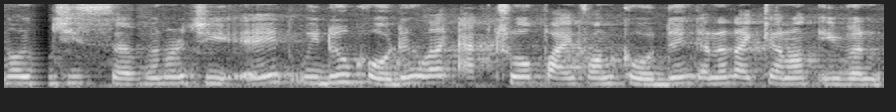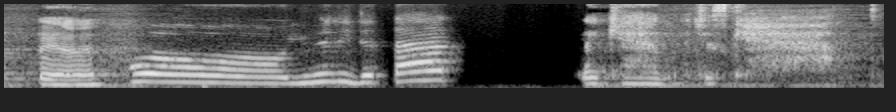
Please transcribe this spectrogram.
no G seven or G eight, we do coding like actual Python coding, and then I cannot even. Yeah, Whoa, you really did that? I can't. I just can't.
